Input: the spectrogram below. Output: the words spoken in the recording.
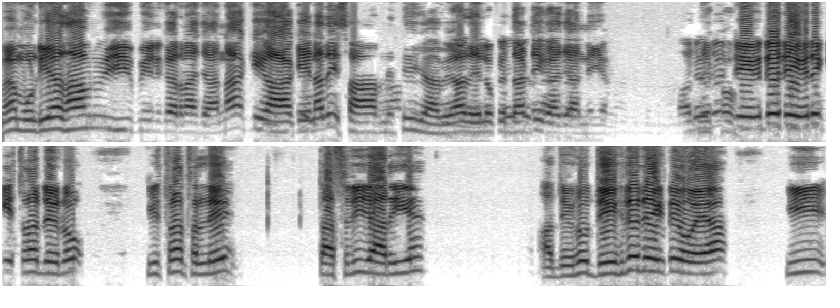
ਮੈਂ ਮੁੰਡਿਆ ਸਾਹਿਬ ਨੂੰ ਇਹੀ ਅਪੀਲ ਕਰਨਾ ਚਾਹਨਾ ਕਿ ਆ ਕੇ ਇਹਨਾਂ ਦੀ ਸਾਰ ਲਿੱਤੀ ਜਾਵੇ। ਆ ਦੇਖ ਲਓ ਕਿੱਦਾਂ ਢੀਗਾ ਜਾਂਦੀ ਆ। ਦੇਖੋ। ਦੇਖਦੇ ਦੇਖਦੇ ਕਿਸ ਤਰ੍ਹਾਂ ਦੇਖ ਲਓ ਕਿਸ ਤਰ੍ਹਾਂ ਥੱਲੇ ਤਸਰੀ ਜਾ ਰਹੀ ਹੈ। ਆ ਦੇਖ ਲਓ ਦੇਖਦੇ ਦੇਖਦੇ ਹੋਇਆ ਕਿ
